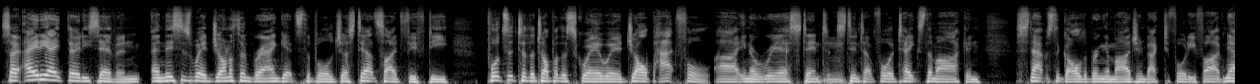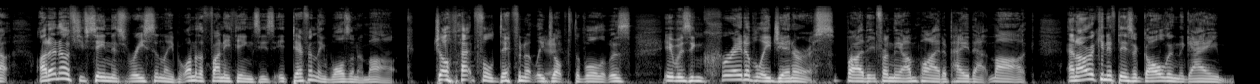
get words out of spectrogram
So 88-37, and this is where Jonathan Brown gets the ball just outside fifty, puts it to the top of the square where Joel Patfull, uh, in a rare stint, Mm. stint up forward, takes the mark and snaps the goal to bring the margin back to forty five. Now I don't know if you've seen this recently, but one of the funny things is it definitely wasn't a mark. Joel Patfull definitely dropped the ball. It was it was incredibly generous by the from the umpire to pay that mark. And I reckon if there's a goal in the game,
